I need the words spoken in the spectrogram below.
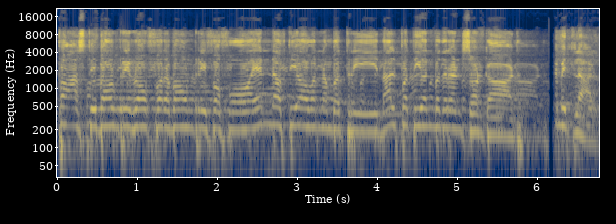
past the boundary row for a boundary for four. End of the over number three. 49 runs on card. Mitlal.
